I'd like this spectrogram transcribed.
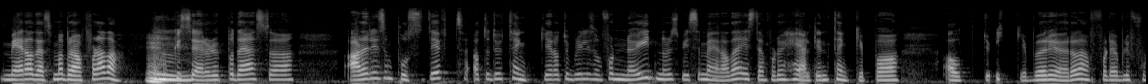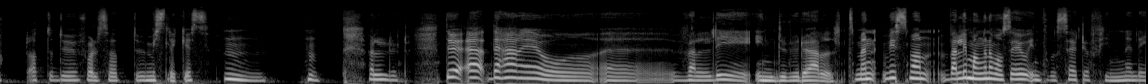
mer av det som er bra for deg, da. Mm. Fokuserer du på det, så er det liksom positivt at du tenker at du blir liksom fornøyd når du spiser mer av det, istedenfor at du hele tiden tenker på alt du ikke bør gjøre. Da, for det blir fort at du føler seg at du mislykkes. Mm. Hm. Veldig lurt. Du, eh, det her er jo eh, veldig individuelt. Men hvis man, veldig mange av oss er jo interessert i å finne de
